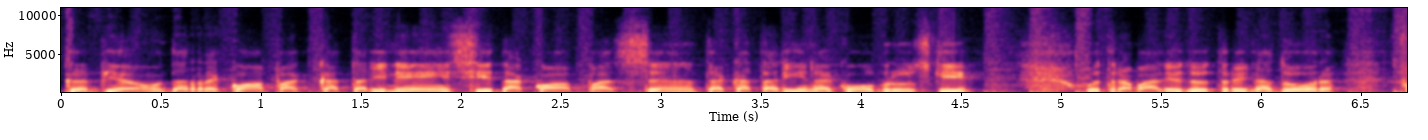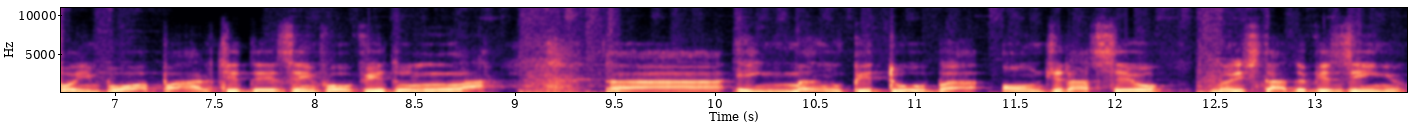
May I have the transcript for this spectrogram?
campeão da Recopa Catarinense da Copa Santa Catarina com o Brusque. O trabalho do treinador foi em boa parte desenvolvido lá ah, em Mampituba, onde nasceu, no estado vizinho.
